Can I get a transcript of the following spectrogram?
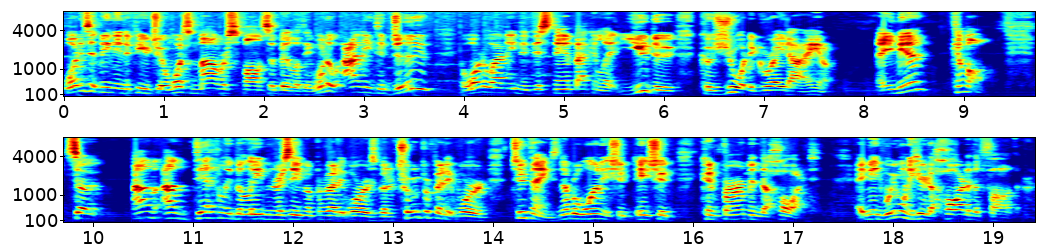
What does it mean in the future? And what's my responsibility? What do I need to do? And what do I need to just stand back and let you do? Because you're the great I am. Amen? Come on. So I'm, I'm definitely believing receiving prophetic words, but a true prophetic word, two things. Number one, it should it should confirm in the heart. I mean, we want to hear the heart of the Father.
